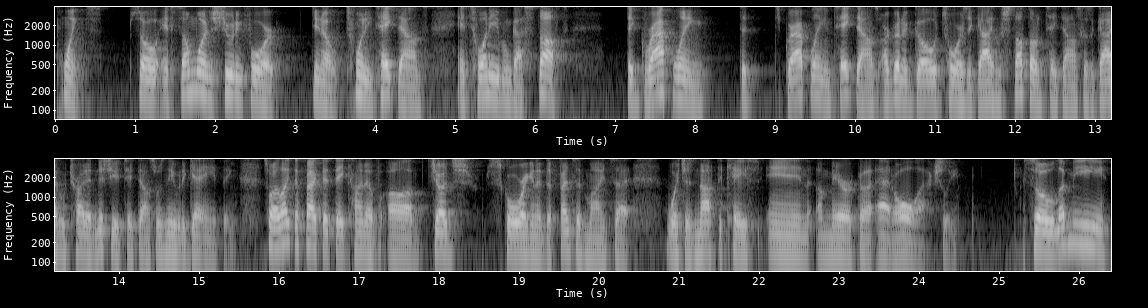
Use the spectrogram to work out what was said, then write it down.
points. So if someone's shooting for, you know, 20 takedowns and 20 of them got stuffed, the grappling the grappling and takedowns are going to go towards a guy who stuffed all the takedowns because the guy who tried to initiate takedowns wasn't able to get anything. So I like the fact that they kind of uh, judge scoring in a defensive mindset, which is not the case in America at all, actually. So let me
